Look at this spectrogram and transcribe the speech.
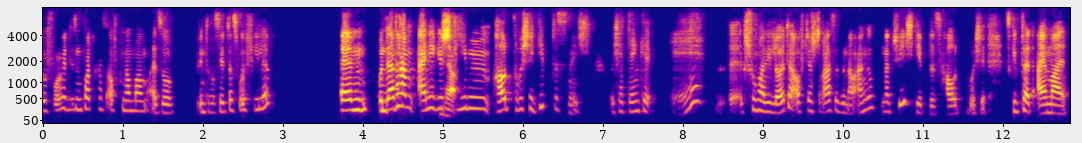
bevor wir diesen Podcast aufgenommen haben. Also interessiert das wohl viele. Ähm, und dann haben einige ja. geschrieben, Hautbrüche gibt es nicht. Und ich halt denke, äh, schon mal die Leute auf der Straße genau angeguckt. Natürlich gibt es Hautbrüche. Es gibt halt einmal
